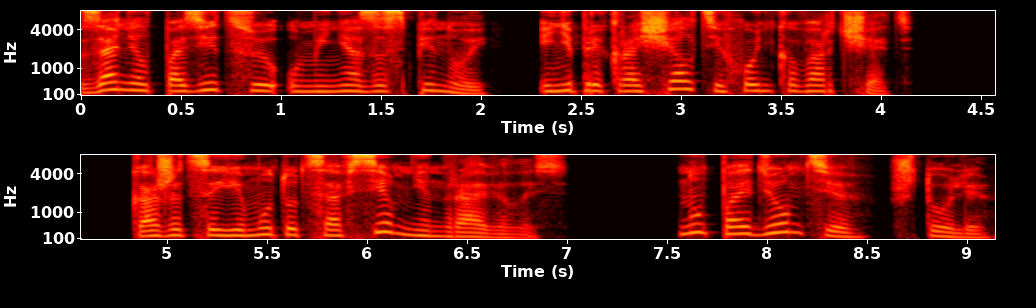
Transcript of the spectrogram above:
занял позицию у меня за спиной и не прекращал тихонько ворчать. Кажется, ему тут совсем не нравилось. «Ну, пойдемте, что ли?»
